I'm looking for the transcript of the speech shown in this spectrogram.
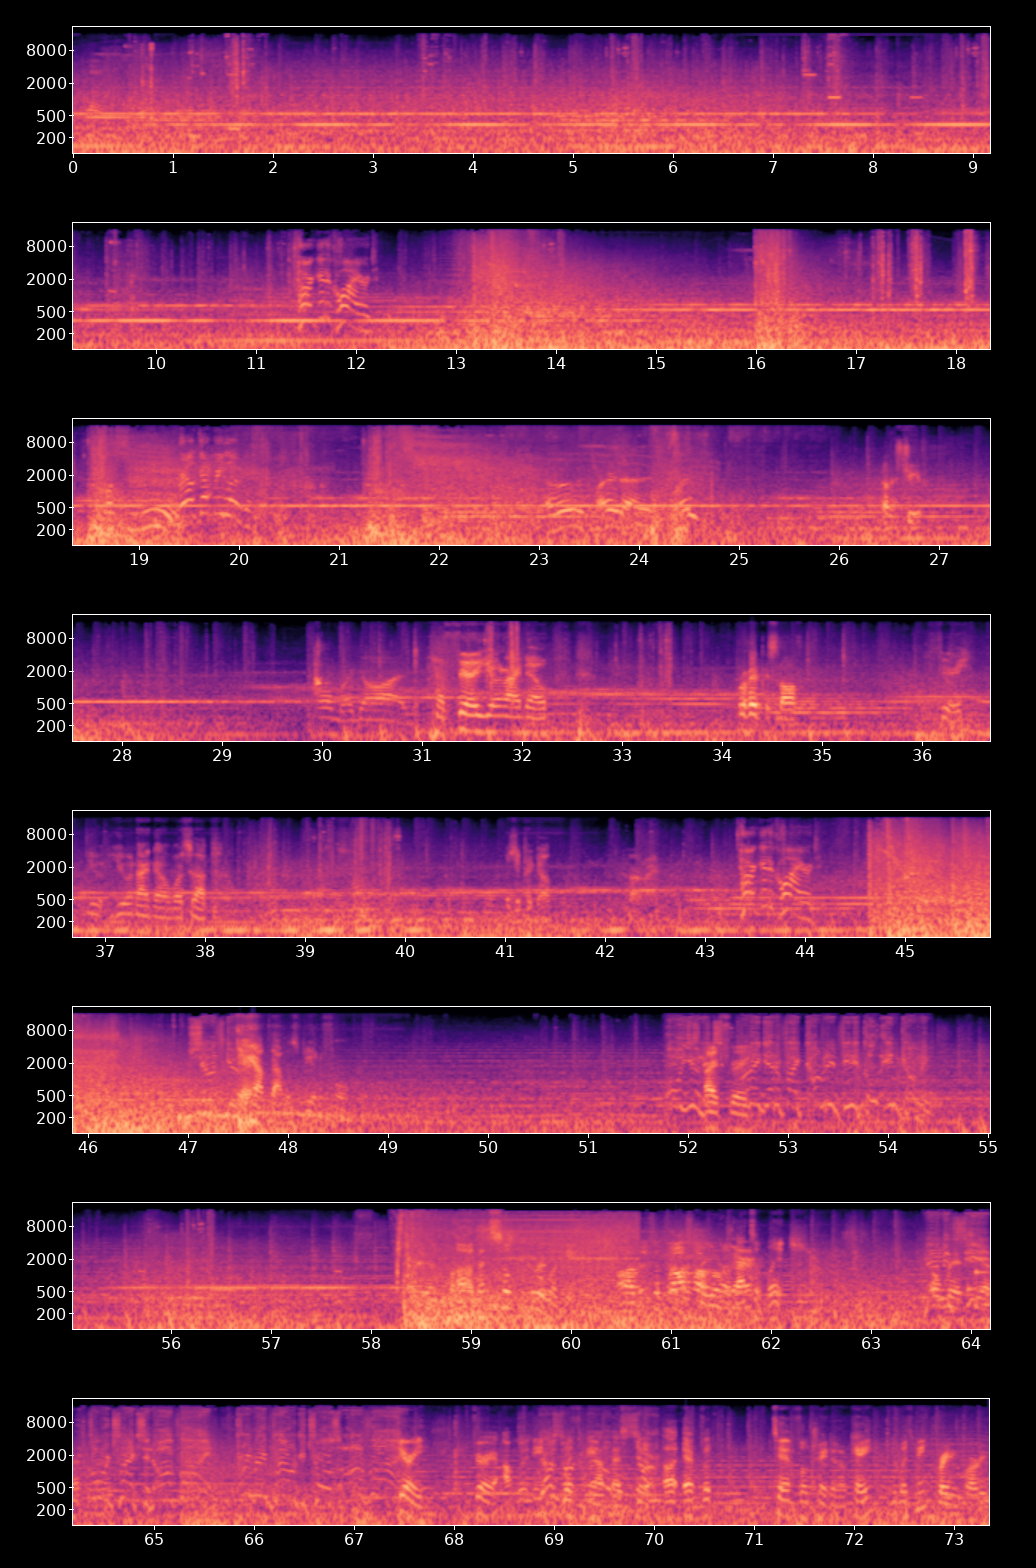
Target acquired. Railgun reloaded. I literally fired at it. What? Oh, that's Chief. Oh my god. Fury, you and I know. We're hit pissed off. Fury, you you and I know what's up. What'd you pick up? Alright. Target acquired. Damn, that was beautiful. All units, Alright, Fury. unidentified Covenant vehicle incoming. Oh, that's so cool looking. Oh, there's a Gauss Hog over Oh, there. that's a witch. Mammoth miss, in, yeah. forward traction offline. Primary power controls offline. Fury, Fury, I'm gonna need you Just with me on this to, sir. uh, infi- to infiltrate it, okay? You with me? Raiding party.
